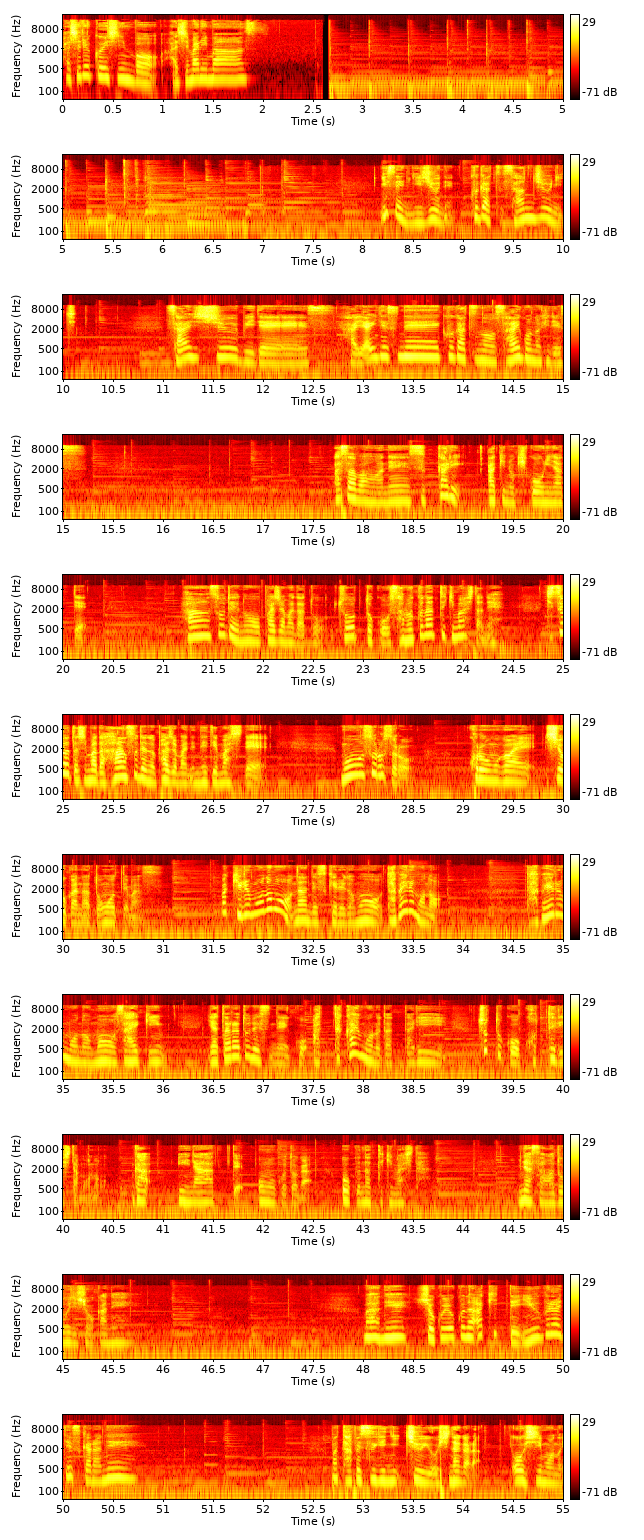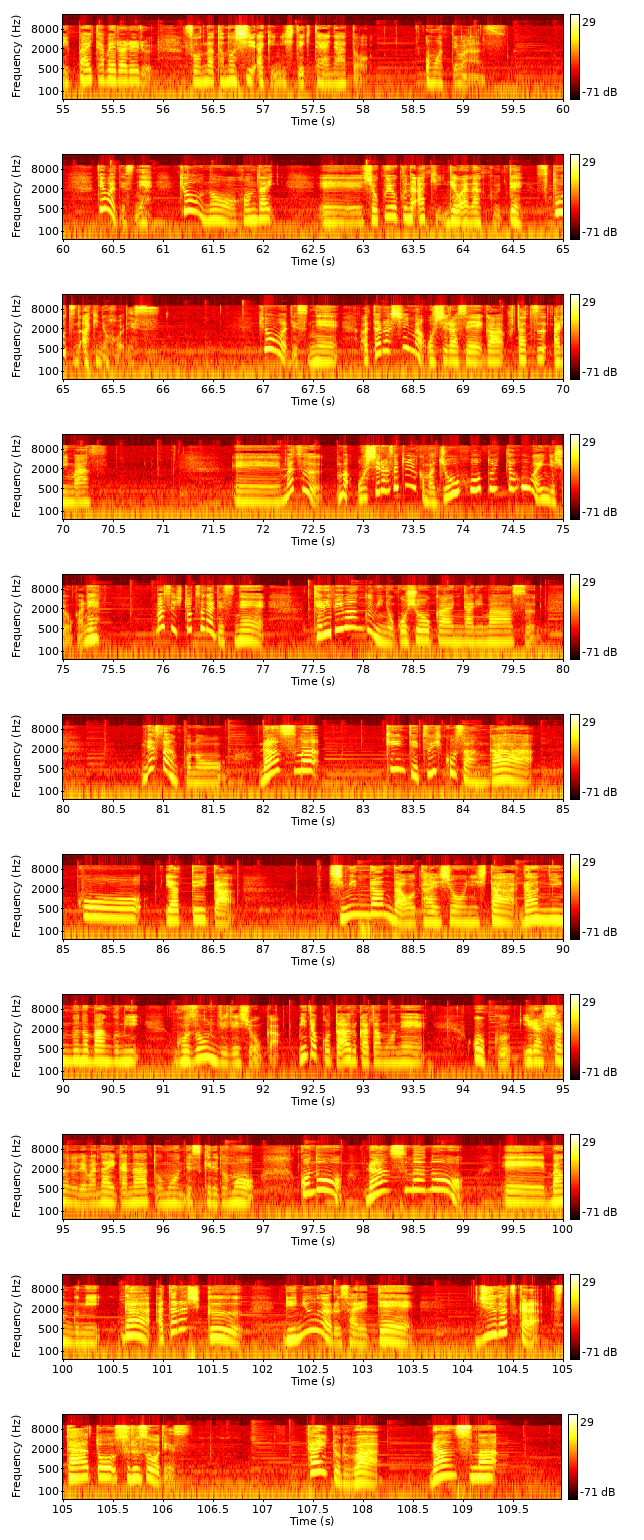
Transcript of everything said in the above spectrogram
走る食いしん坊始まります。2020年9月30日最終日です。早いですね。9月の最後の日です。朝晩はねすっかり秋の気候になって半袖のパジャマだとちょっとこう寒くなってきましたね。実は私まだ半袖のパジャマで寝てましてもうそろそろ衣替えしようかなと思ってます、まあ、着るものもなんですけれども食べるもの。食べるものも最近やたらとですねこうあったかいものだったりちょっとこうこってりしたものがいいなって思うことが多くなってきました。皆さんはどうでしょうかね？まあね食欲の秋っていうぐらいですからね。まあ、食べ過ぎに注意をしながら美味しいものいっぱい食べられるそんな楽しい秋にしていきたいなと思ってます。ではですね今日の本題、えー、食欲の秋ではなくてスポーツの秋の方です。今日はですね新しいまお知らせが2つあります。えー、まず、まお知らせというか、ま情報といった方がいいんでしょうかね。まず1つがですねテレビ番組のご紹介になります。皆さんこのランスマ金哲彦さんがこうやっていた市民ランナーを対象にしたランニングの番組ご存知でしょうか？見たことある方もね多くいらっしゃるのではないかなと思うんですけれどもこのランスマの、えー、番組が新しくリニューアルされて10月からスタートするそうです。タイトルはランスマ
